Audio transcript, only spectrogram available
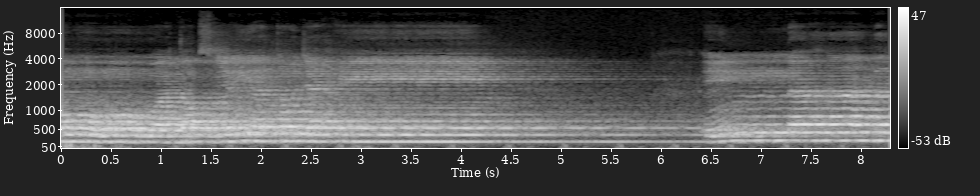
باسم ربك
